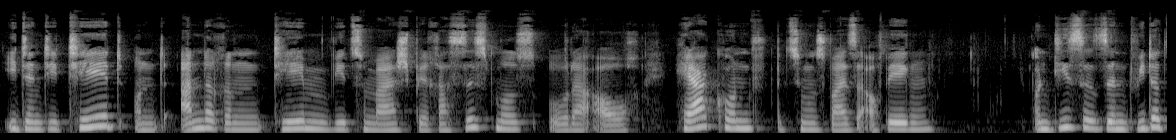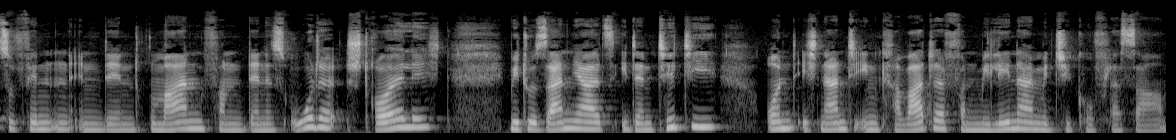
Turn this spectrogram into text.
Identität und anderen Themen wie zum Beispiel Rassismus oder auch Herkunft beziehungsweise auch wegen. Und diese sind wiederzufinden in den Romanen von Dennis Ode Streulicht, Mito Sanyals Identity und ich nannte ihn Krawatte von Milena Michiko-Flassar.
